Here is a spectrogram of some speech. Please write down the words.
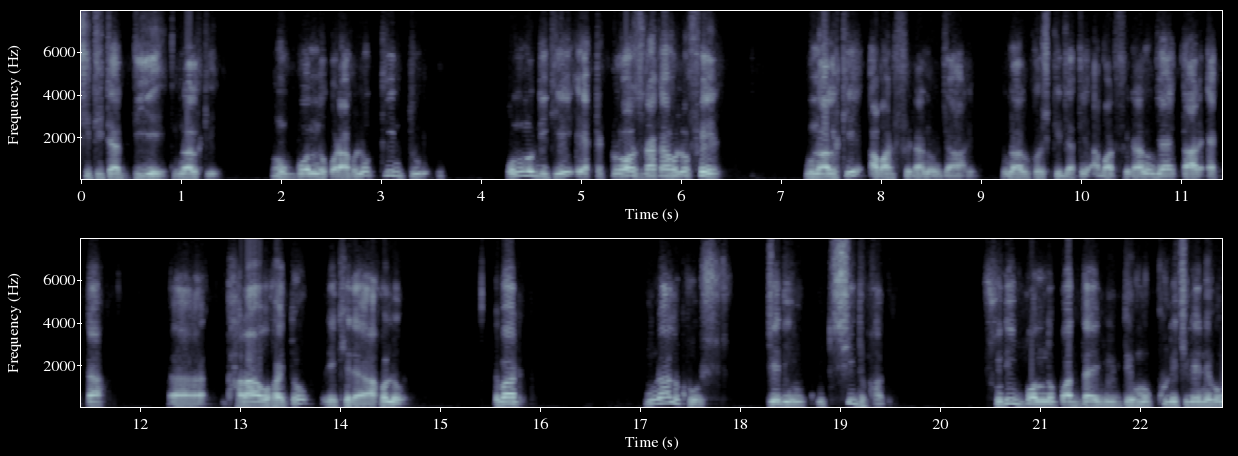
চিঠিটা দিয়ে কুণালকে মুখ বন্ধ করা হলো, কিন্তু অন্যদিকে একটা ক্লজ রাখা হলো, ফের কুণালকে আবার ফেরানো যায়। কুণাল ঘোষকে যাতে আবার ফেরানো যায়, তার একটা ধারাও হয়তো রেখে দেওয়া হলো। এবার কুণাল ঘোষ যেদিন কুৎসিত ভাবে সুদীপ বন্দ্যোপাধ্যায়ের বিরুদ্ধে মুখ খুলেছিলেন এবং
